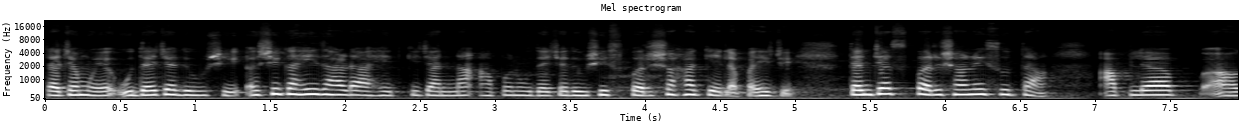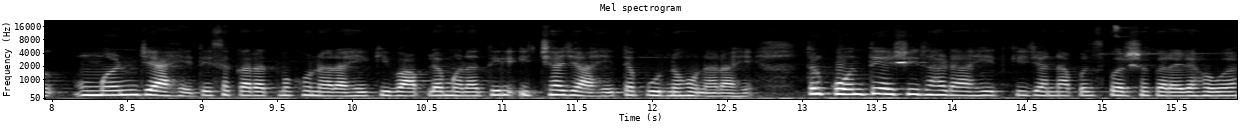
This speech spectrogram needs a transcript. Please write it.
त्याच्यामुळे उद्याच्या दिवशी अशी काही झाडं आहेत की ज्यांना आपण उद्याच्या दिवशी स्पर्श हा केला पाहिजे. त्यांच्या स्पर्शाने सुद्धा आपल्या मन जे आहे ते सकारात्मक होणार आहे किंवा आपल्या मनातील इच्छा ज्या आहेत त्या पूर्ण होणार आहे. तर कोणती अशी झाडं आहेत की ज्यांना आपण स्पर्श करायला हवं?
